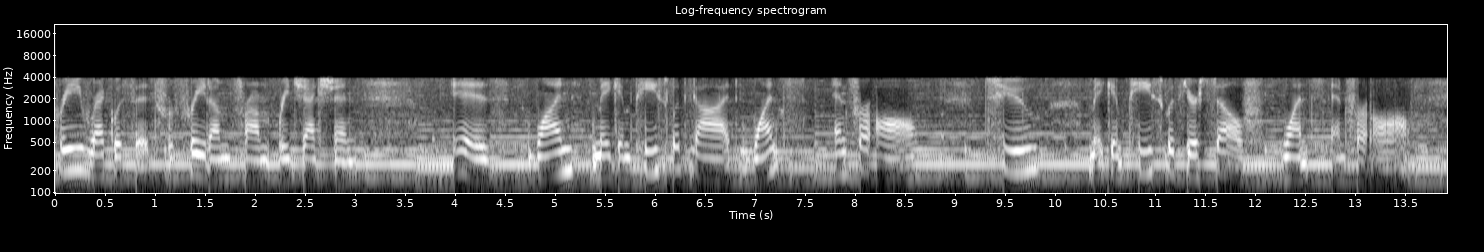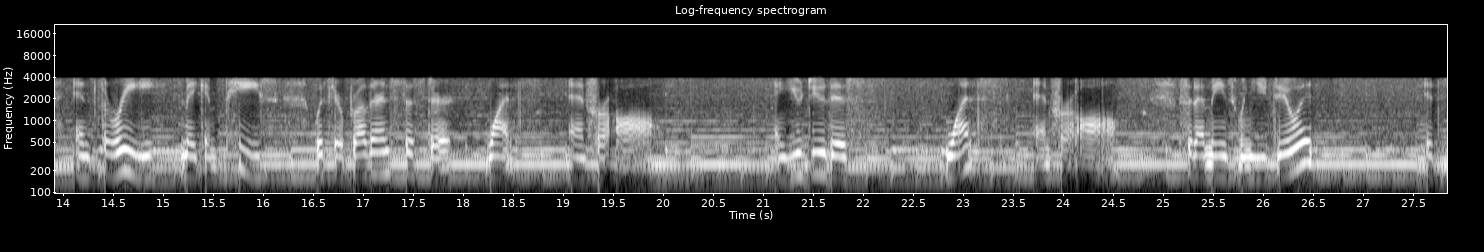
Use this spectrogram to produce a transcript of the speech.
prerequisite for freedom from rejection is one, making peace with God once and for all, two, making peace with yourself once and for all, and three, making peace with your brother and sister once and for all. And you do this once and for all. So that means when you do it, it's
